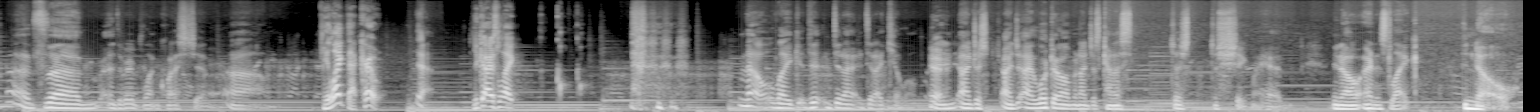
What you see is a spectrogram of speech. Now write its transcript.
That's um, it's a very blunt question. Um, You like that coat? yeah, You guys like, no, like did, did I did I kill him? Yeah. And I just I, I look at him and I just kind of just just shake my head, you know, and it's like, no,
